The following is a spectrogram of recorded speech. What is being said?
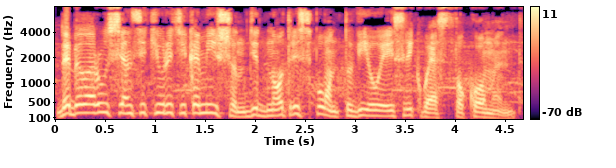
The Belarusian Security Commission did not respond to VOA's request for comment.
